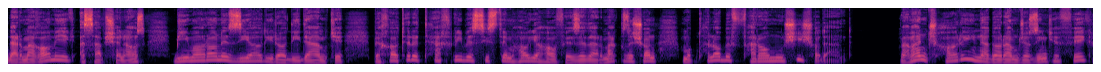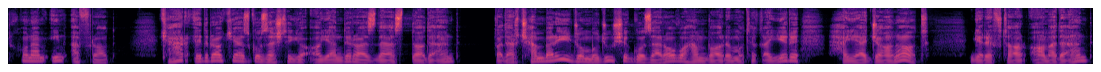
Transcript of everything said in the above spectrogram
در مقام یک عصبشناس بیماران زیادی را دیدم که به خاطر تخریب سیستم های حافظه در مغزشان مبتلا به فراموشی شدند و من چاره ای ندارم جز اینکه فکر کنم این افراد که هر ادراکی از گذشته یا آینده را از دست دادهاند و در چنبره جنب و جوش گذرا و هموار متغیر هیجانات گرفتار آمده اند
